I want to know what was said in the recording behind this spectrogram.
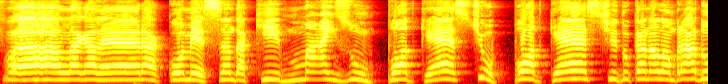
Fala galera, começando aqui mais um podcast, o podcast do canal Lambrado.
